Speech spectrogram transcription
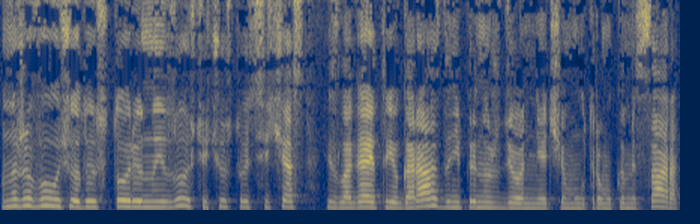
Он уже выучил эту историю наизусть и чувствует сейчас, излагает ее гораздо непринужденнее, чем утром у комиссара.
